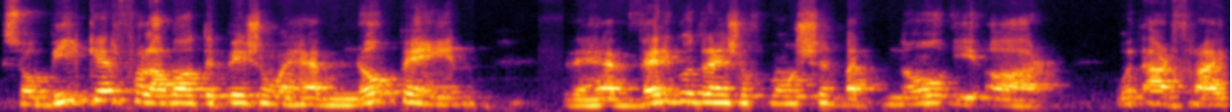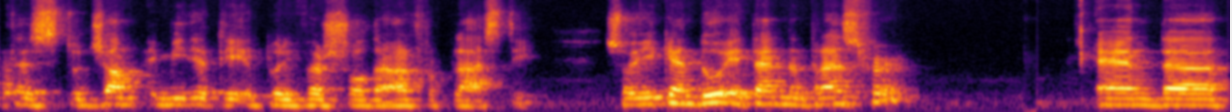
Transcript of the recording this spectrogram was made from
So be careful about the patient who have no pain, they have very good range of motion, but no ER with arthritis to jump immediately into reverse shoulder arthroplasty. So you can do a tendon transfer. And uh,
